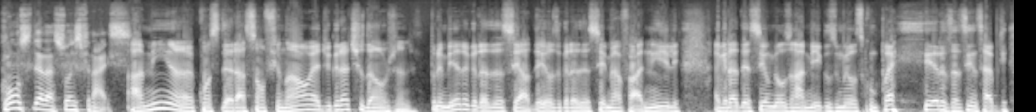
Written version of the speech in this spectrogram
Considerações finais. A minha consideração final é de gratidão, Jânio. Primeiro, agradecer a Deus, agradecer minha família, agradecer os meus amigos, meus companheiros, assim, sabe? que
